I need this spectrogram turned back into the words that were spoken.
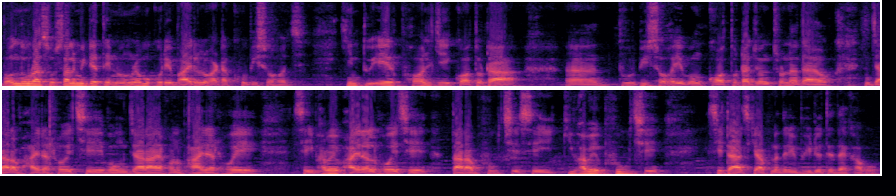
বন্ধুরা সোশ্যাল মিডিয়াতে নোংরামো করে ভাইরাল হওয়াটা খুবই সহজ। কিন্তু এর ফল যে কতটা দুর্বিষহ এবং কতটা যন্ত্রণাদায়ক যারা ভাইরাল হয়েছে এবং যারা এখন ভাইরাল হয়ে সেইভাবে ভাইরাল হয়েছে, তারা ভুগছে, সেই কীভাবে ভুগছে, সেটা আজকে আপনাদের এই ভিডিওতে দেখাবো।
